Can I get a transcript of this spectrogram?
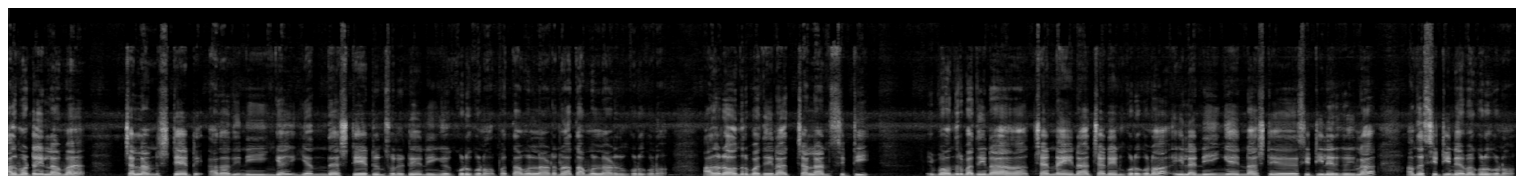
அது மட்டும் இல்லாமல் செல்லான் ஸ்டேட்டு அதாவது நீங்கள் எந்த ஸ்டேட்டுன்னு சொல்லிட்டு நீங்கள் கொடுக்கணும். இப்போ தமிழ்நாடுனா தமிழ்நாடுன்னு கொடுக்கணும். அதோட வந்துட்டு பார்த்தீங்கன்னா செல்லான் சிட்டி இப்போ வந்துட்டு பார்த்தீங்கன்னா சென்னைனா சென்னைன்னு கொடுக்கணும். இல்லை நீங்கள் என்ன ஸ்டே சிட்டியில் இருக்கிறீங்களா அந்த சிட்டி நேமே கொடுக்கணும்.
